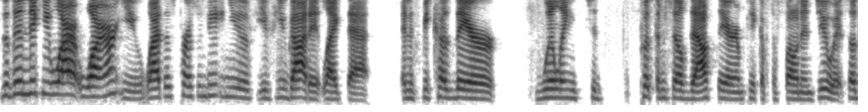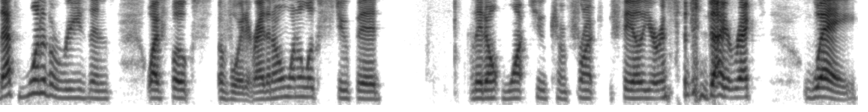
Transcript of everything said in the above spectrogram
so then, Nikki, why why aren't you? Why is this person beating you if, if you got it like that? And it's because they're willing to put themselves out there and pick up the phone and do it. So that's one of the reasons why folks avoid it, right? They don't want to look stupid. They don't want to confront failure in such a direct way.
